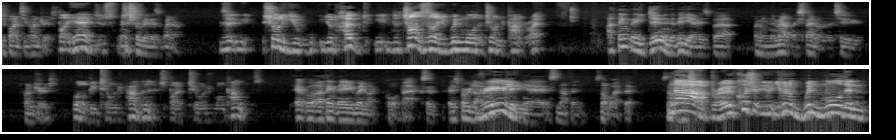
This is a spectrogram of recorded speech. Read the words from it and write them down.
just buying two hundred. but yeah, just, Then just surely there's a winner. so surely you you'd hoped you, the chances are you'd win more than two hundred pound, right? I think they do in the videos, but I mean the amount they spend on the two hundred. Well, it'll be two hundred pound, isn't it? Just buy two hundred one pound ones. Well, I think they only win like a quarter back, so it's probably like Really? yeah, it's nothing. It's not worth it. It's not Nah, bro. Of course you're, you're gonna win more than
